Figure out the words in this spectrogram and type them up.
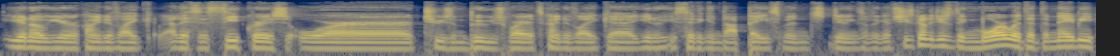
you know, your kind of like Alyssa's Secret or Twos and Booze, where it's kind of like uh, you know you're sitting in that basement doing something. If she's going to do something more with it, then maybe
